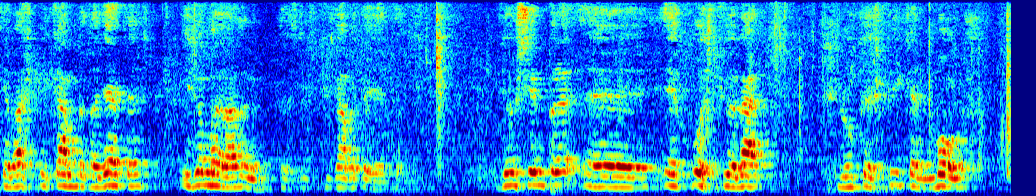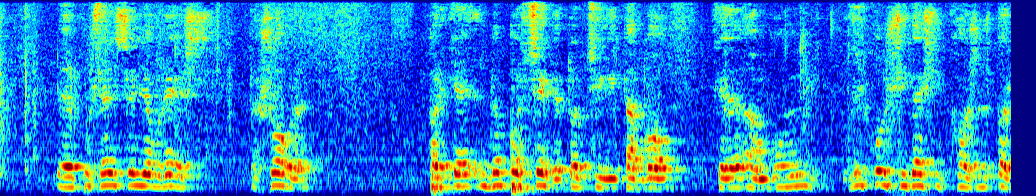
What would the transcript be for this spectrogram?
que va explicar en batalletes i no m'agraden explicar batalletes. Jo sempre eh, he qüestionat el que expliquen molts, eh, posant-se llaurers a sobre, perquè no pot ser que tot sigui tan bo que amb un li coincideixi coses per,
